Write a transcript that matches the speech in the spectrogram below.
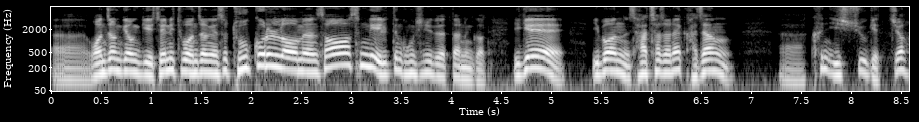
어, 원정 경기 제니트 원정에서 두 골을 넣으면서 승리 1등 공신이 됐다는 것. 이게 이번 4차전에 가장 아, 큰 이슈겠죠.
